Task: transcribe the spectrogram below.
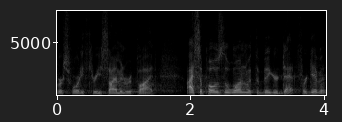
Verse 43 Simon replied, I suppose the one with the bigger debt forgiven.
